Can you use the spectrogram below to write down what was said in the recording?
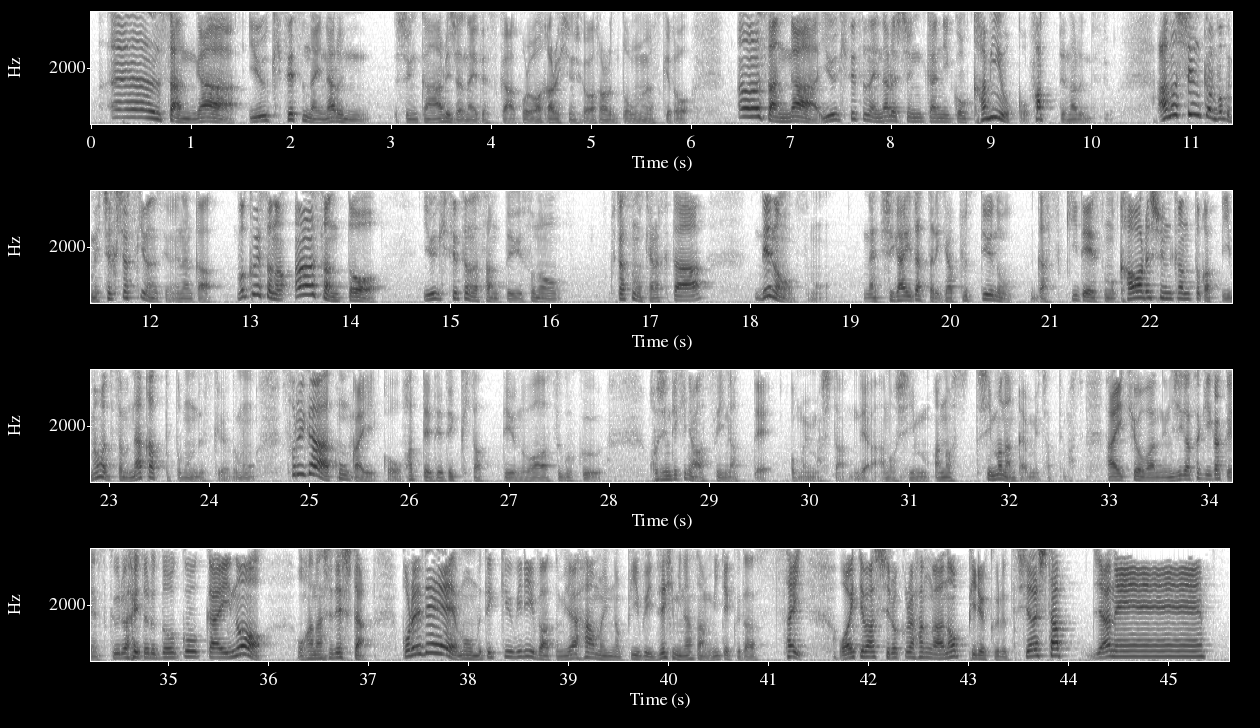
ー、うーんさんが結城刹那になる瞬間あるじゃないですか。これ分かる人にしか分かると思いますけど、うーんさんが結城刹那になる瞬間にこう髪をこうファッてなるんですよ。あの瞬間僕めちゃくちゃ好きなんですよね。なんか、僕その、アンさんと結城刹那さんというその、二つのキャラクターでの、その、違いだったりギャップっていうのが好きで、その変わる瞬間とかって今まで多分なかったと思うんですけれども、それが今回こう、ファって出てきたっていうのはすごく個人的には熱いなって思いましたんで、あのシーンも、あのシーンも何回も見ちゃってます。はい、今日はね、虹ヶ崎学園スクールアイドル同好会のお話でした。これで、もう無敵級ビリーバーとミラーハーモニーの PV ぜひ皆さん見てください。お相手は白黒ハンガーのピルクル土屋でした。じゃあねー。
